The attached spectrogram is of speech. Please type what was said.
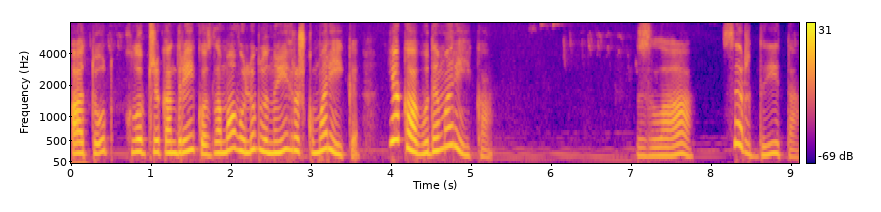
А тут хлопчик Андрійко зламав улюблену іграшку Марійки. Яка буде Марійка? Зла, сердита.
